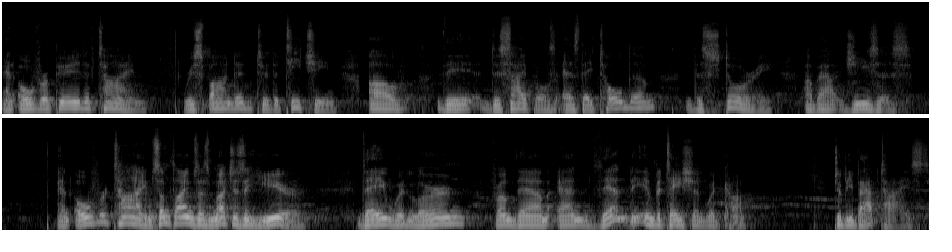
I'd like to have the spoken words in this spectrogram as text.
and over a period of time responded to the teaching of the disciples as they told them the story about Jesus. And over time, sometimes as much as a year, they would learn from them, and then the invitation would come to be baptized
